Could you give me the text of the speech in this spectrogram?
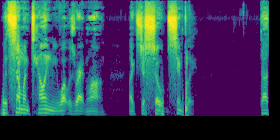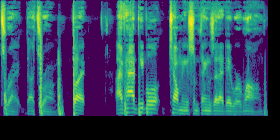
with someone telling me what was right and wrong, like just so simply. That's right, that's wrong. But I've had people tell me some things that I did were wrong.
